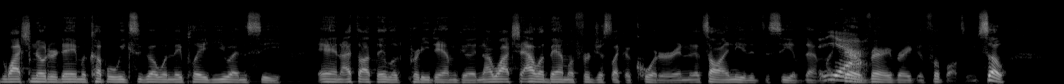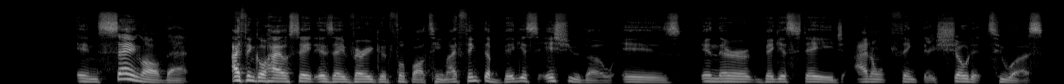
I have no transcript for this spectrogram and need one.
watched Notre Dame a couple weeks ago when they played UNC, and I thought they looked pretty damn good. And I watched Alabama for just like a quarter, and that's all I needed to see of them. Like they're a very very good football team. So, in saying all that, I think Ohio State is a very good football team. I think the biggest issue, though, is in their biggest stage. I don't think they showed it to us.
